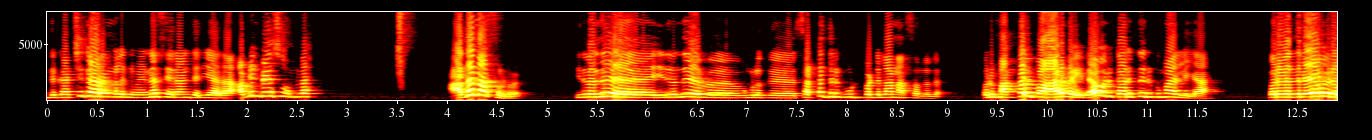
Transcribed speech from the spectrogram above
இந்த கட்சிக்காரங்களுக்கு என்ன செய்யறான்னு தெரியாதா? அப்படின்னு பேசுவோம்ல. அத நான் சொல்றேன். இது வந்து இது வந்து உங்களுக்கு சட்டத்திற்கு உட்பட்டுலாம் நான் சொல்லல. ஒரு மக்கள் பார்வையில ஒரு கருத்து இருக்குமா இல்லையா? ஒரு இடத்துலயே ஒரு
